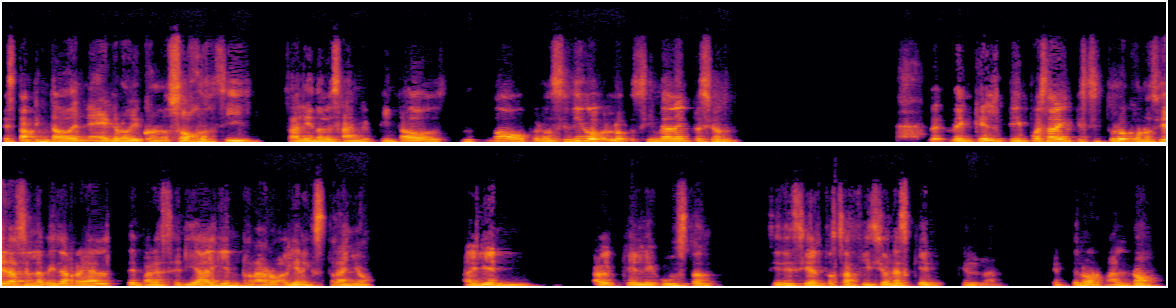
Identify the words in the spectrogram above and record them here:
está pintado de negro y con los ojos así saliendo de sangre, pintados. No, pero sí digo, lo, sí me da la impresión de, de, que el tipo es alguien que si tú lo conocieras en la vida real te parecería alguien raro, alguien extraño, alguien al que le gustan, tiene ciertas aficiones que, que la gente normal no.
